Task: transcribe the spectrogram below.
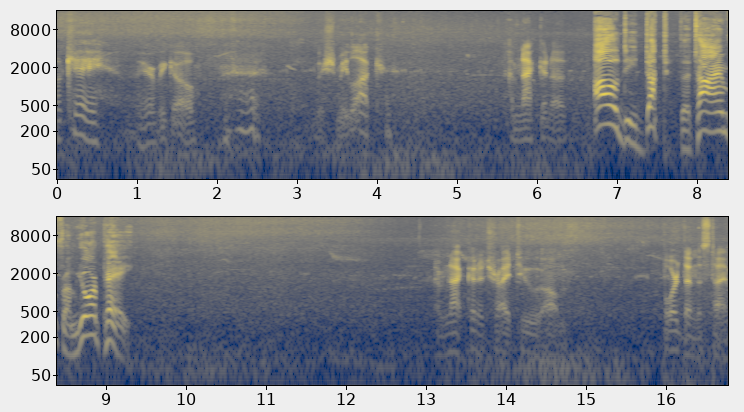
Okay, here we go. Wish me luck. I'm not gonna. I'll deduct the time from your pay. I'm not gonna try to um board them this time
